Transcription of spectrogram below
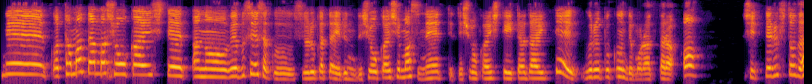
で、たまたま紹介して、あの、ウェブ制作する方いるんで紹介しますねって言って紹介していただいて、グループ組んでもらったら、あ、知ってる人だ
